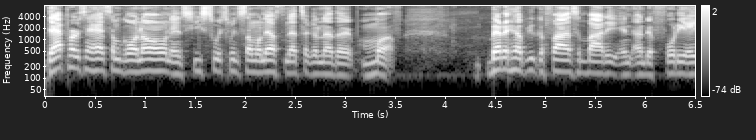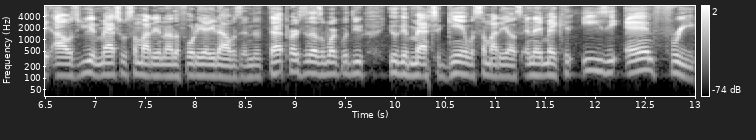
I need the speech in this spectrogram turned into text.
That person had something going on, and she switched me to someone else, and that took another month. BetterHelp, you can find somebody in under 48 hours. You get matched with somebody in under 48 hours. And if that person doesn't work with you, you'll get matched again with somebody else. And they make it easy and free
